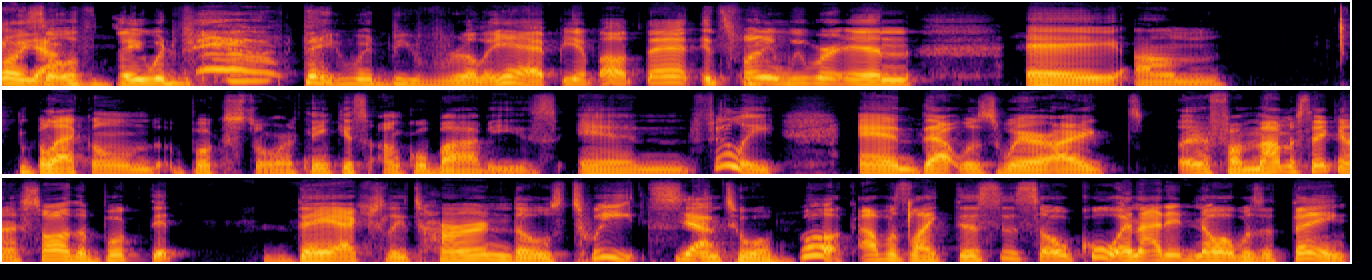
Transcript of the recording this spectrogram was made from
Oh yeah. So they would be they would be really happy about that. It's funny we were in a um black owned bookstore. I think it's Uncle Bobby's in Philly. And that was where I, if I'm not mistaken, I saw the book that they actually turned those tweets yeah. into a book. I was like, this is so cool. And I didn't know it was a thing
